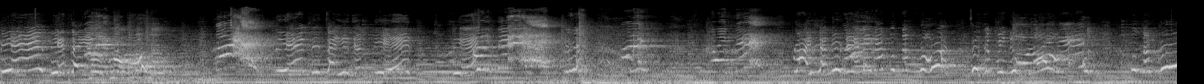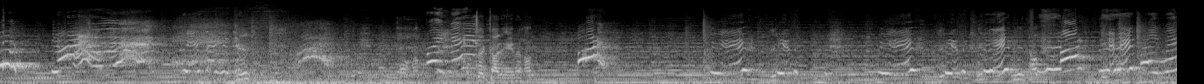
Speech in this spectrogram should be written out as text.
พีทพีทใจเย็นๆ การเองนะครับๆพีทพีทพีทพีทพีทพี่ครับพีทไปแม่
